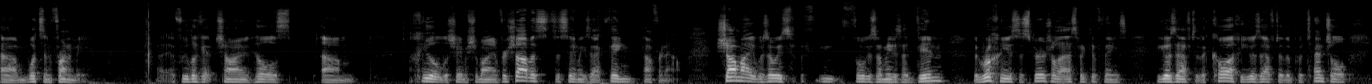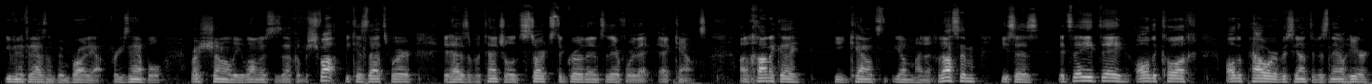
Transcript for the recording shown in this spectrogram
um, what's in front of me. Uh, if we look at Sean Hill's um, Chil l'shem Shemayim for Shabbos. It's the same exact thing, not for now. Shammai was always f- focused on Midas Hadin, the Ruchnius, the spiritual aspect of things. He goes after the Koach, he goes after the potential, even if it hasn't been brought out. For example, Rosh Hashanah Lilanos is Echa B'Shvat, because that's where it has a potential. It starts to grow then, so therefore that, that counts. On Hanukkah, he counts Yom Hanachnasim. He says, it's the eighth day, all the Koach, all the power of his Yantiv is now here,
